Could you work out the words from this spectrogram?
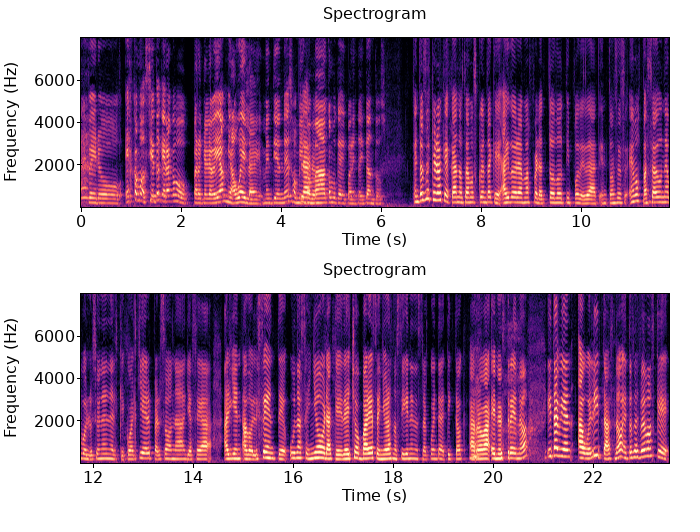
pero es como, siento que era como para que la vean mi abuela, ¿me entiendes? O mi mamá como que de cuarenta y tantos. Entonces creo que acá nos damos cuenta que hay doramas para todo tipo de edad. Entonces hemos pasado una evolución en el que cualquier persona, ya sea alguien adolescente, una señora, que de hecho varias señoras nos siguen en nuestra cuenta de TikTok, arroba en estreno, y también abuelitas, ¿no? Entonces vemos que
